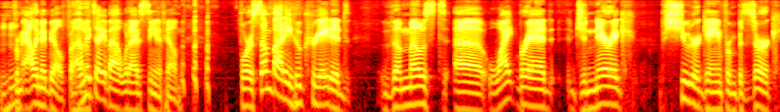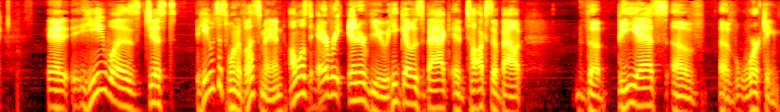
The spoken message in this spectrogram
Mhm. from Ally McBeal. From- Let me tell you about what I've seen of him. For somebody who created the most uh, white bread generic shooter game from Berzerk, eh, he was just he was just one of us, man. Almost every interview, he goes back and talks about the BS of of working.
